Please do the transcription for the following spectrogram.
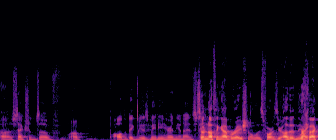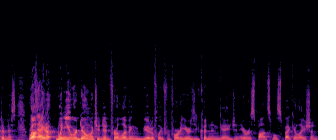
uh, sections of, of all the big news media here in the United States. So nothing aberrational as far as your other than the right. effectiveness. Well, exactly. you know, when you were doing what you did for a living beautifully for 40 years, you couldn't engage in irresponsible speculation,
